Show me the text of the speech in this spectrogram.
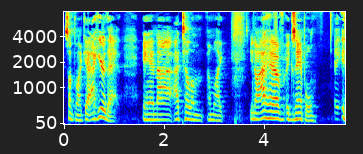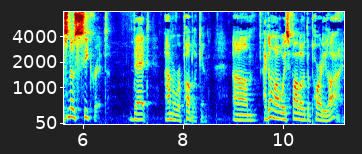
something like that. I hear that, and I, I tell them, I'm like, you know, I have example it's no secret that I'm a Republican. Um, I don't always follow the party line,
